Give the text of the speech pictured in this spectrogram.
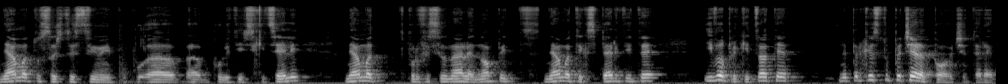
нямат осъществими политически цели, нямат професионален опит, нямат експертите и въпреки това те непрекъснато печелят повече терен.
